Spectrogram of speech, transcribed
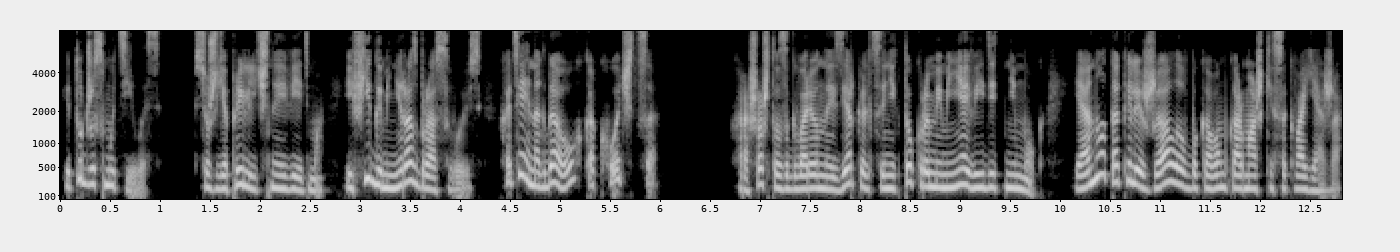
и тут же смутилась. Все же я приличная ведьма, и фигами не разбрасываюсь, хотя иногда, ох, как хочется. Хорошо, что заговоренное зеркальце никто, кроме меня, видеть не мог, и оно так и лежало в боковом кармашке саквояжа.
